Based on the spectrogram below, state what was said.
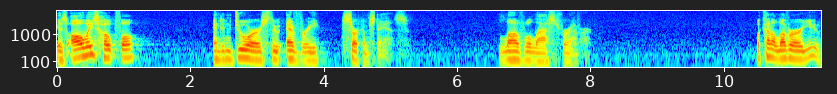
is always hopeful and endures through every circumstance. Love will last forever. What kind of lover are you?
